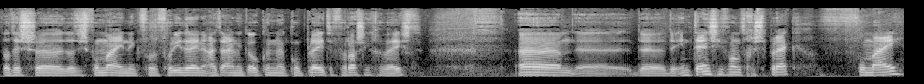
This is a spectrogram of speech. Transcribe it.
Dat is, dat is voor mij en ik, voor, voor iedereen uiteindelijk ook een complete verrassing geweest. de, de intentie van het gesprek voor mij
